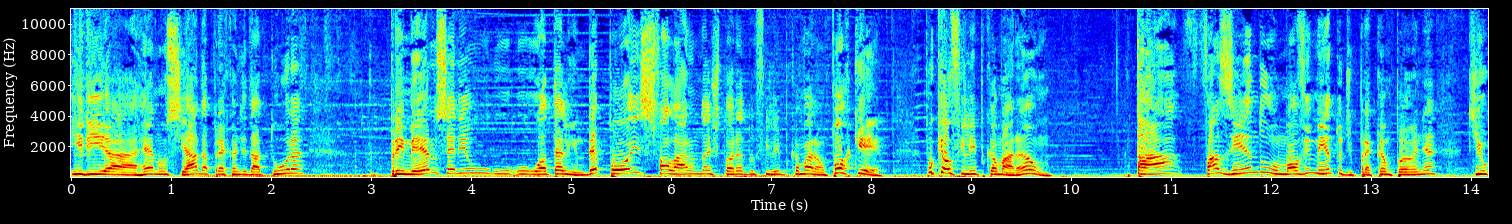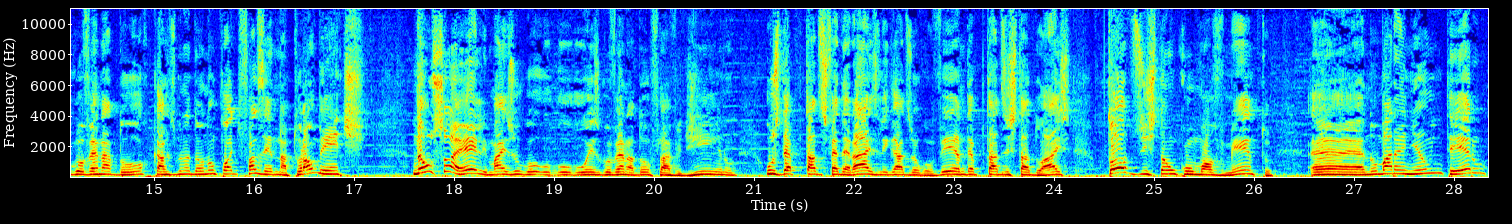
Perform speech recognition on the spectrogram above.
iria renunciar da pré-candidatura. Primeiro seria o, o, o Otelino. Depois falaram da história do Felipe Camarão. Por quê? Porque o Felipe Camarão tá fazendo um movimento de pré-campanha que o governador Carlos Brandão não pode fazer, naturalmente. Não só ele, mas o, o, o ex-governador Flávio Dino, os deputados federais ligados ao governo, deputados estaduais, todos estão com o movimento eh, no Maranhão inteiro,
